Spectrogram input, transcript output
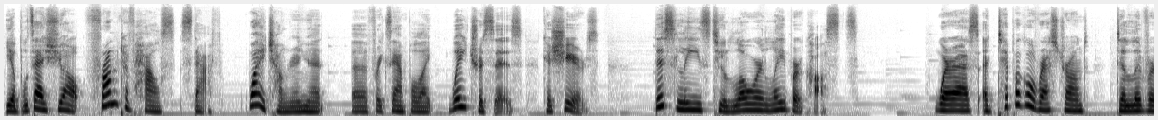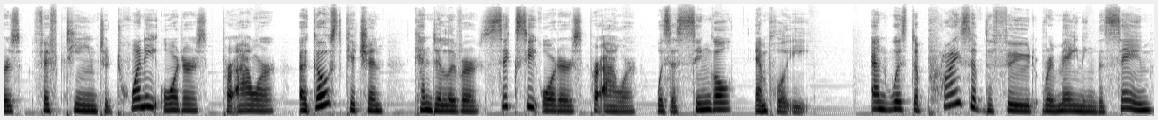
也不再需要 front of house staff 外场人员，呃、uh,，for example like waitresses, cashiers. This leads to lower labor costs. Whereas a typical restaurant delivers 15 to 20 orders per hour, a ghost kitchen can deliver 60 orders per hour with a single employee. And with the price of the food remaining the same,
